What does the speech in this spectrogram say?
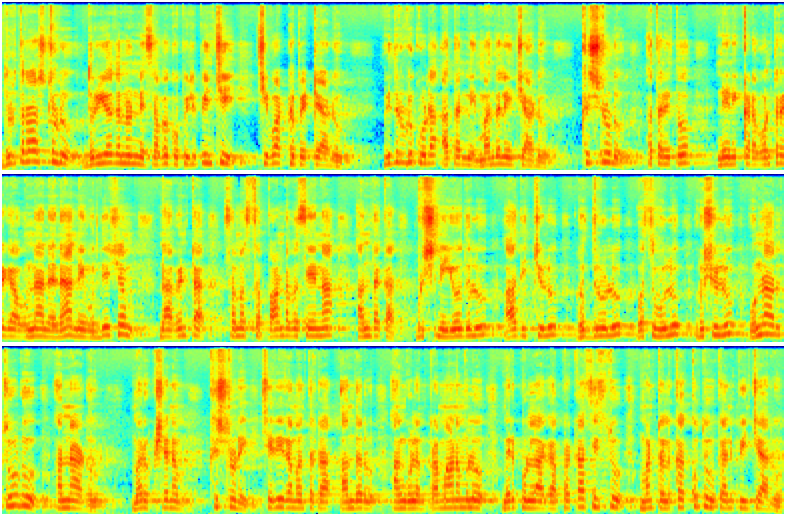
ధృతరాష్ట్రుడు దుర్యోధనుణ్ణి సభకు పిలిపించి చివాట్లు పెట్టాడు. విదురుడు కూడా అతన్ని మందలించాడు. కృష్ణుడు అతనితో నేనిక్కడ ఒంటరిగా ఉన్నానేనా? నీ ఉద్దేశం నా వెంట సమస్త పాండవసేన అందక వృష్ణి యోధులు ఆదిత్యులు రుద్రులు వసువులు ఋషులు ఉన్నారు చూడు అన్నాడు. మరుక్షణం కృష్ణుడి శరీరమంతటా అందరూ అంగుళం ప్రమాణములో మెరుపుల్లాగా ప్రకాశిస్తూ మంటలు కక్కుతూ కనిపించారు.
